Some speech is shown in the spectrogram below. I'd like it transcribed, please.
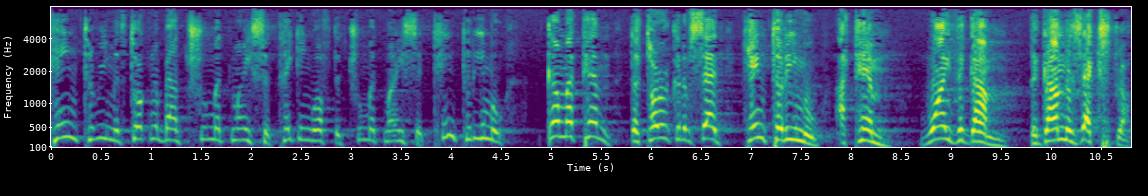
Kain Tarim, it's talking about Trumat Maisa, taking off the Trumat Maisa. Kain Tarimu, Gam Atem. The Torah could have said, Kain Tarimu, Atem. Why the Gam? The Gam is extra.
